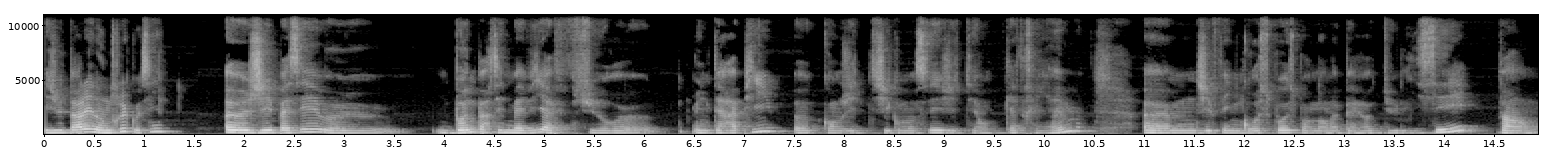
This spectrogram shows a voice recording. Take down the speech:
et je vais te parler d'un truc aussi euh, j'ai passé euh, une bonne partie de ma vie sur une thérapie. quand j'ai commencé, j'étais en quatrième. j'ai fait une grosse pause pendant la période du lycée, enfin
